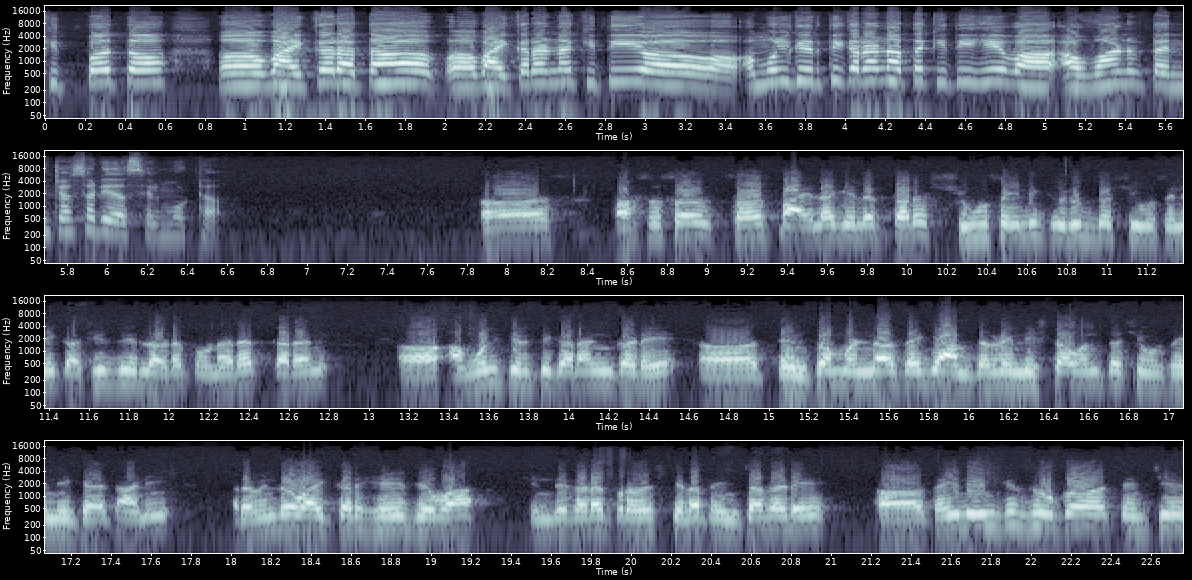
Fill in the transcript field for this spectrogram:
कितपत वायकर आता वायकरांना किती अमोल कीर्तीकरांना आता किती हे आव्हान त्यांच्यासाठी असेल मोठं? असं सहज सहज पाहायला गेलं तर शिवसैनिक विरुद्ध शिवसैनिक अशी जी लढत होणार आहेत कारण अमोल कीर्तिकरांकडे त्यांचं म्हणणं असं आहे की आमच्याकडे निष्ठावंत शिवसैनिक आहेत आणि रवींद्र वायकर हे जेव्हा शिंदेगडात प्रवेश केला. त्यांच्याकडे काही नेमकीच लोक त्यांचे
